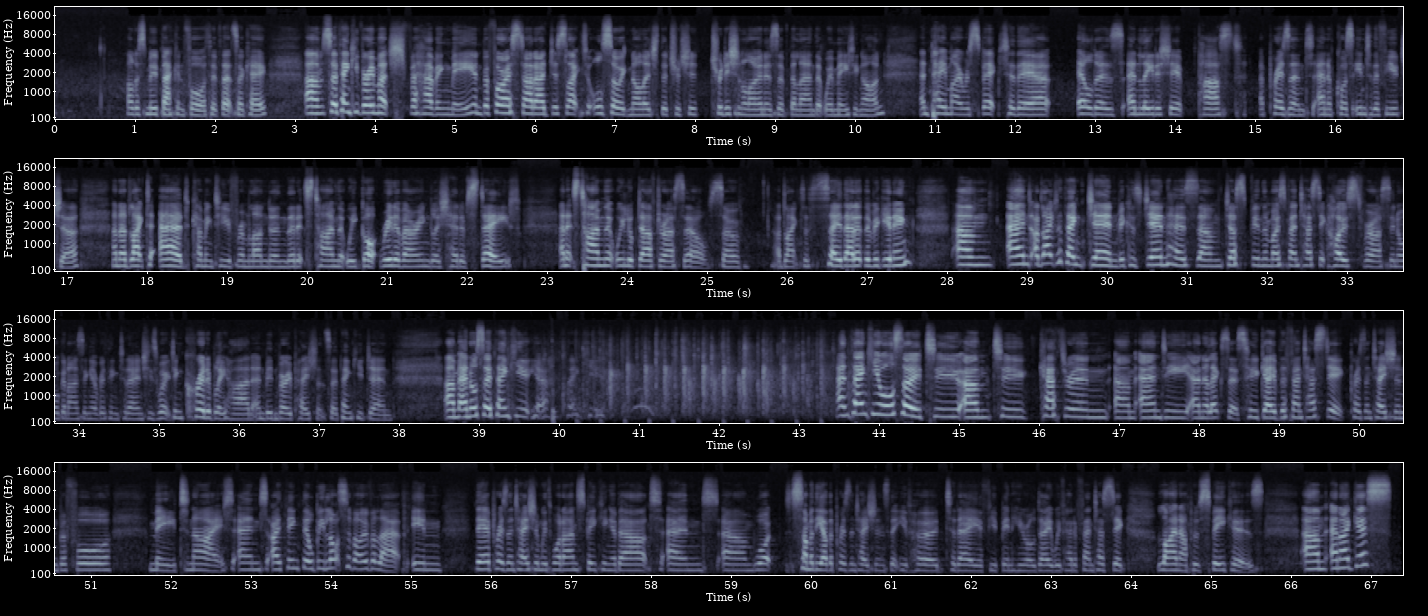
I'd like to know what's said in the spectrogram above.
I'll just move back and forth if that's okay. Um, so thank you very much for having me. And before I start, I'd just like to also acknowledge the tra- traditional owners of the land that we're meeting on, and pay my respect to their elders and leadership, past, present, and of course into the future. And I'd like to add, coming to you from London, that it's time that we got rid of our English head of state, and it's time that we looked after ourselves. So I'd like to say that at the beginning. Um, and I'd like to thank Jen because Jen has um, just been the most fantastic host for us in organising everything today, and she's worked incredibly hard and been very patient. So thank you, Jen. Um, and also thank you, yeah, thank you. And thank you also to, um, to Catherine, um, Andy, and Alexis, who gave the fantastic presentation before me tonight. And I think there'll be lots of overlap in their presentation with what I'm speaking about and um, what some of the other presentations that you've heard today. If you've been here all day, we've had a fantastic lineup of speakers. Um, and I guess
